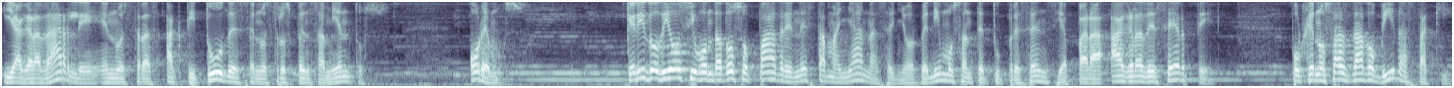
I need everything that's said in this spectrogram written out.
y agradarle en nuestras actitudes, en nuestros pensamientos. Oremos. Querido Dios y bondadoso Padre, en esta mañana, Señor, venimos ante tu presencia para agradecerte porque nos has dado vida hasta aquí.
